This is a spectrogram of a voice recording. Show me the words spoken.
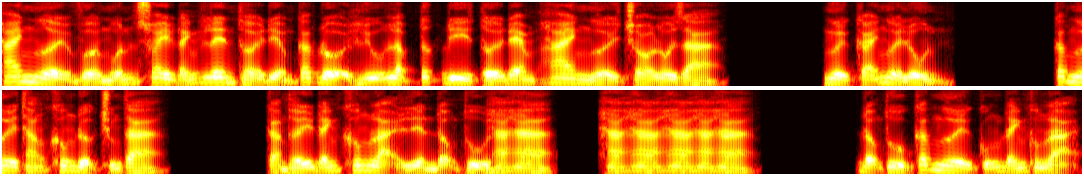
hai người vừa muốn xoay đánh lên thời điểm các đội hữu lập tức đi tới đem hai người cho lôi ra. Người cái người lùn. Các ngươi thắng không được chúng ta. Cảm thấy đánh không lại liền động thủ, ha ha ha ha ha ha ha. Động thủ các ngươi cũng đánh không lại.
